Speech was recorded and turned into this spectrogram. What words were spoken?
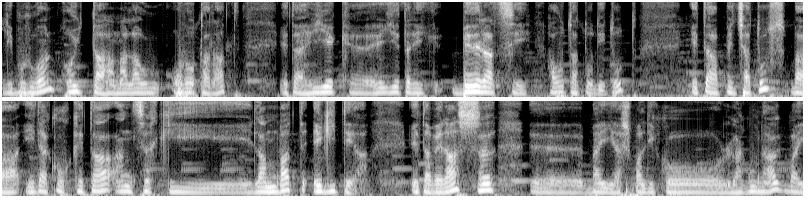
liburuan, hoita hamalau orotarat, eta hiek, hietarik bederatzi hautatu ditut, eta pentsatuz, ba, irakurketa antzerki lan bat egitea. Eta beraz, e, bai aspaldiko lagunak, bai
